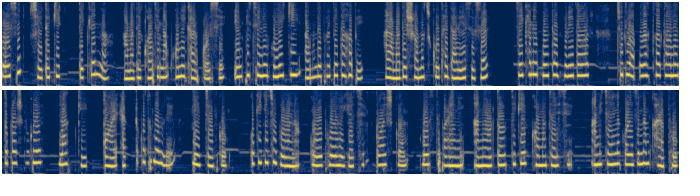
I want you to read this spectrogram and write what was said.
করেছে, সেটা কি দেখলেন না? আমাদের কলেজের নাম অনেক খারাপ করছে। এমপি ছেলে হলে কি আমাদের ভয় পেতে হবে? আর আমাদের সমাজ কোথায় দাঁড়িয়েছে, স্যার? যেখানে বইটা ধরে দেওয়ার যদি অপরাধ হয়, তাহলে এত পড়াশোনা করে লাভ কি? আর একটা কথা বললে প্লিজ জাঙ্কু ওকে কিছু বলো না। ওর ভুল হয়ে গেছে, বয়স কম, বুঝতে পারিনি। আমি ওর তরফ থেকে ক্ষমা চাইছি। আমি চাই না কলেজের নাম খারাপ হোক।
